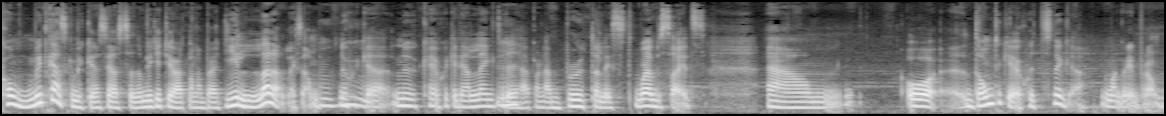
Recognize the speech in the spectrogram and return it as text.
kommit ganska mycket den senaste tiden vilket gör att man har börjat gilla den. Liksom. Nu, skickar, nu kan jag skicka dig en länk till dig här på den här Brutalist Websites. Um, och de tycker jag är skitsnygga när man går in på dem.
